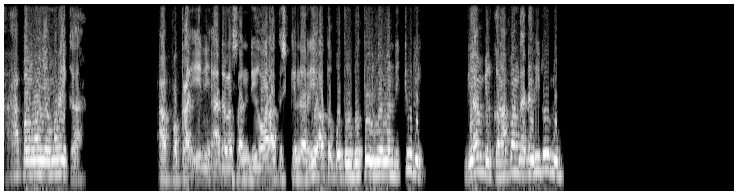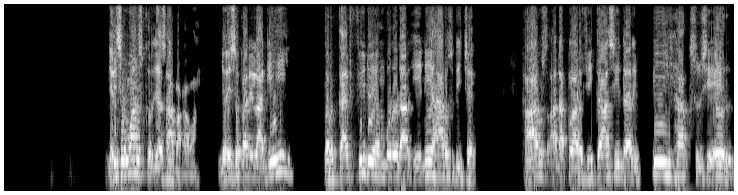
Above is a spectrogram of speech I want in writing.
apa maunya mereka? Apakah ini adalah sandiwara atau skenario atau betul-betul memang diculik? Diambil kenapa nggak dari dulu? Jadi semua harus kerja sama kawan jadi sekali lagi terkait video yang beredar ini harus dicek. Harus ada klarifikasi dari pihak Susi Air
